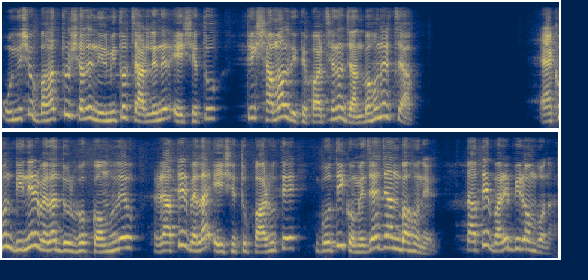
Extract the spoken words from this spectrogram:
উনিশশো বাহাত্তর সালে নির্মিত চার লেনের এই সেতু ঠিক সামাল দিতে পারছে না যানবাহনের চাপ। এখন দিনের বেলা দুর্ভোগ কম হলেও রাতের বেলা এই সেতু পার হতে গতি কমে যায় যানবাহনের। তাতে বাড়ে বিড়ম্বনা।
